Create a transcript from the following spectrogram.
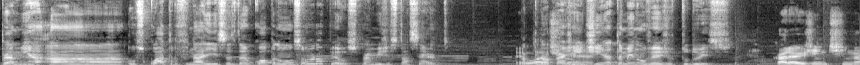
pra mim, a, a, os quatro finalistas da Copa não são europeus. Pra mim já está certo. Eu a própria Argentina é. também não vejo tudo isso. Cara, a Argentina,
